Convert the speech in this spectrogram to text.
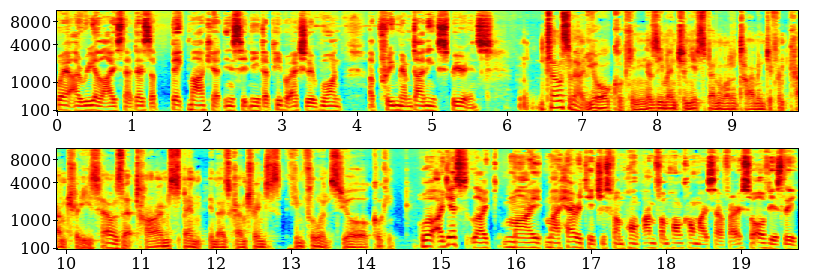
where I realized that there's a big market in Sydney that people actually want a premium dining experience. Tell us about your cooking. As you mentioned, you spent a lot of time in different countries. How has that time spent in those countries influenced your cooking? Well, I guess like my my heritage is from Hong. I'm from Hong Kong myself, right? So obviously,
